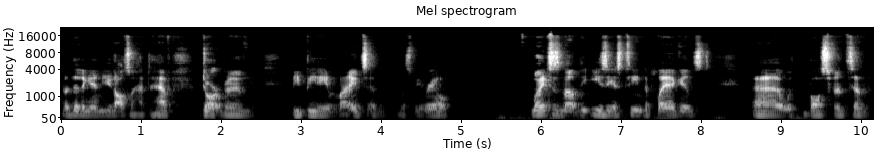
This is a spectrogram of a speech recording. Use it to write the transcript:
But then again, you'd also have to have Dortmund be beating Mainz, and let's be real, Mainz is not the easiest team to play against uh, with Bo Svensson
